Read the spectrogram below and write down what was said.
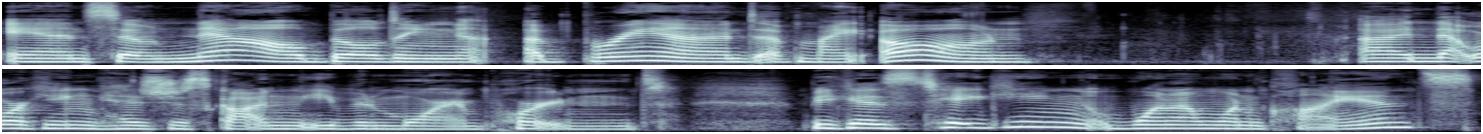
And so now building a brand of my own uh, networking has just gotten even more important because taking one on one clients,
